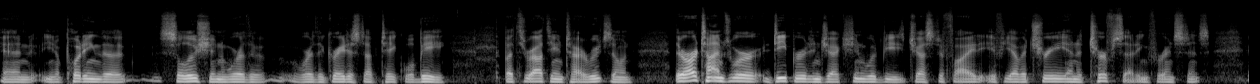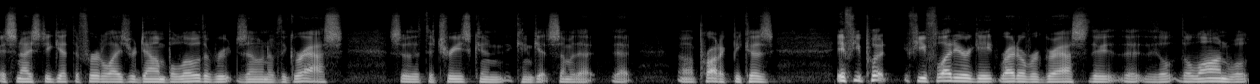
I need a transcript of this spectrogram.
and you know putting the solution where the where the greatest uptake will be, but throughout the entire root zone. There are times where deep root injection would be justified if you have a tree in a turf setting, for instance. It's nice to get the fertilizer down below the root zone of the grass so that the trees can, can get some of that, that uh, product because if you put if you flood irrigate right over grass, the, the, the, the, lawn will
